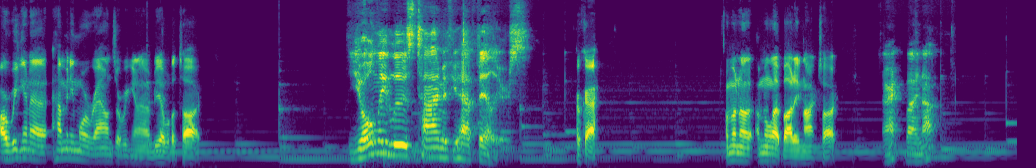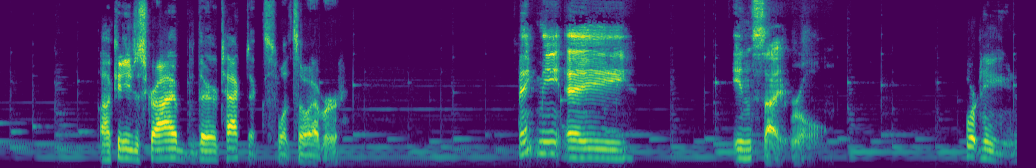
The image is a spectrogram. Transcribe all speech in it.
Are we gonna? How many more rounds are we gonna be able to talk? You only lose time if you have failures. Okay. I'm gonna I'm gonna let Body Knock talk. All right, Body Knock. Uh, can you describe their tactics whatsoever? Make me a insight roll. 14.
